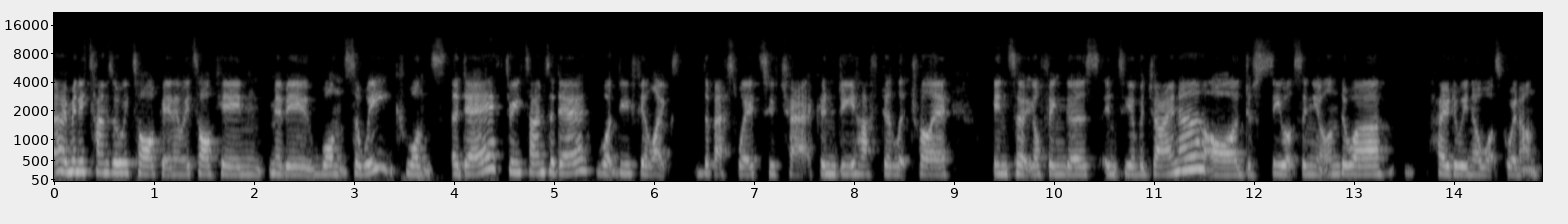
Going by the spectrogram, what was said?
How many times are we talking? Are we talking maybe once a week, once a day, three times a day? What do you feel like the best way to check? And do you have to literally insert your fingers into your vagina or just see what's in your underwear? How do we know what's going on?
